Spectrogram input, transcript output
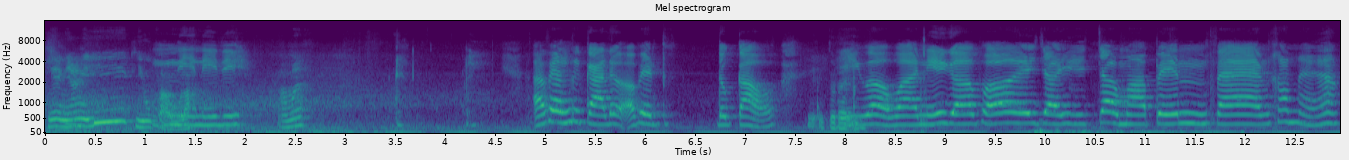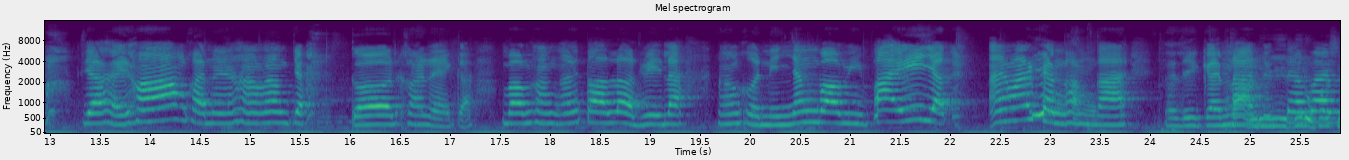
เพลงยังอีกคิวเก่านี่ละนี่ดิเอามา เอาเพลงคือการเด้อเอาเพลงตัวเก่าเพลงตัวใดที่ว่าวันนี้ก็พอใจจะมาเป็นแฟนข้าแนนจะให้ห้องข้าแนนห้องจะเกิดข้าแนนกะมองทางไอ้ตลอดเวลาน้องคนนี้ยังบ่มีไฟอยากไอ้มาเพียงทางกายดีกันนะแต่ว่าเว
